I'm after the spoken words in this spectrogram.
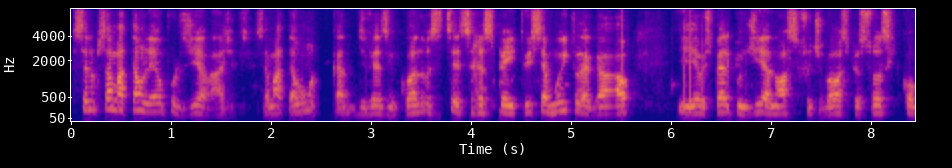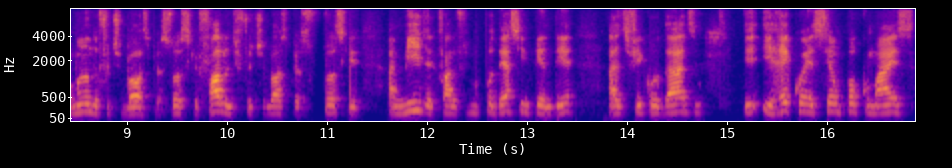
Você não precisa matar um leão por dia lá, gente. Você mata uma de vez em quando, você se respeita. Isso é muito legal. E eu espero que um dia nosso futebol, as pessoas que comandam o futebol, as pessoas que falam de futebol, as pessoas que a mídia que fala de futebol, pudessem entender as dificuldades e, e reconhecer um pouco mais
